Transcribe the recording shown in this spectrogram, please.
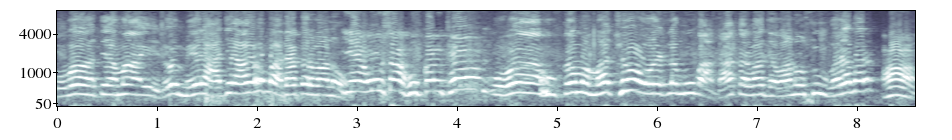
ઓવે તેમાં એ જો મેર આજે આવ્યો બાધા કરવાનો. એ એવું છે હુકમ થયો? ઓવે હુકમ અમાર થયો એટલે હું બાધા કરવા જવાનો છું બરાબર? હા.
